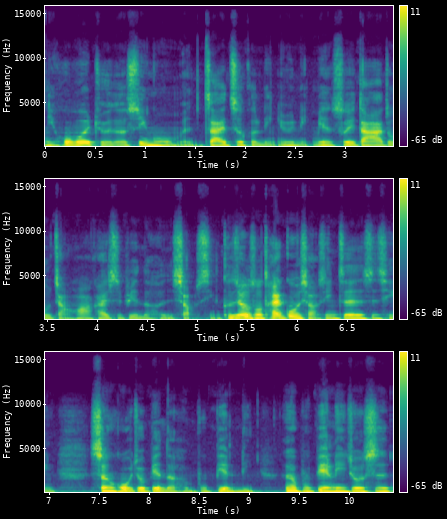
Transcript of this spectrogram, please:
你会不会觉得是因为我们在这个领域里面，所以大家都讲话开始变得很小心？可是有时候太过小心这件事情，生活就变得很不便利。那个不便利就是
